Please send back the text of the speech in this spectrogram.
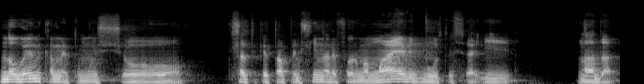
новинками, тому що все-таки та пенсійна реформа має відбутися і треба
